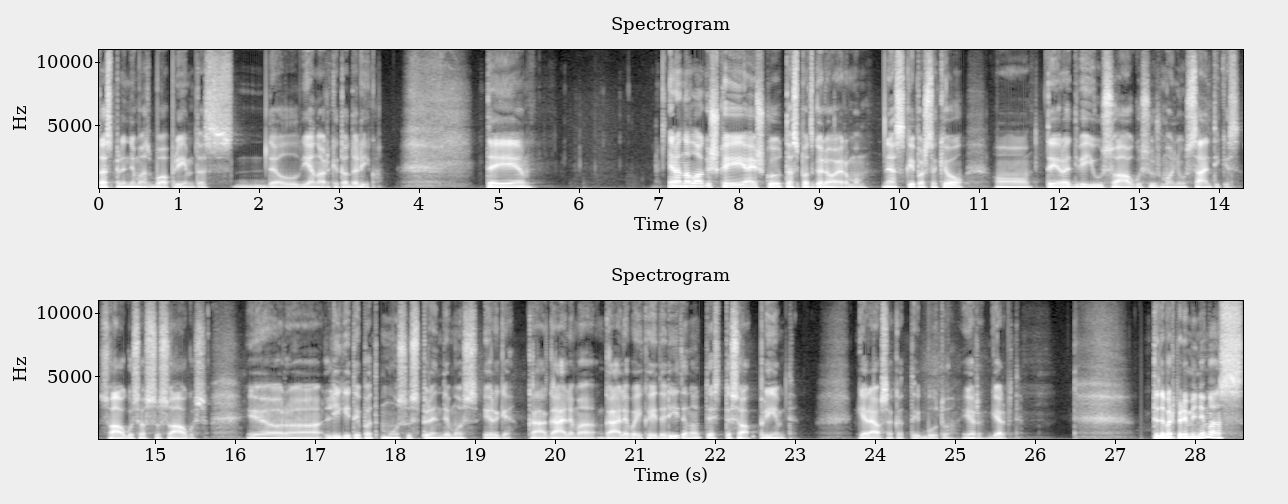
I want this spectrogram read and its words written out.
tas sprendimas buvo priimtas dėl vieno ar kito dalyko. Tai ir analogiškai, aišku, tas pats galioja ir mums. Nes, kaip aš sakiau, O tai yra dviejų suaugusių žmonių santykis, suaugusios su suaugusiu. Ir lygiai taip pat mūsų sprendimus irgi, ką galima, gali vaikai daryti, nu, tiesiog priimti. Geriausia, kad tai būtų ir gerbti. Tai dabar priminimas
